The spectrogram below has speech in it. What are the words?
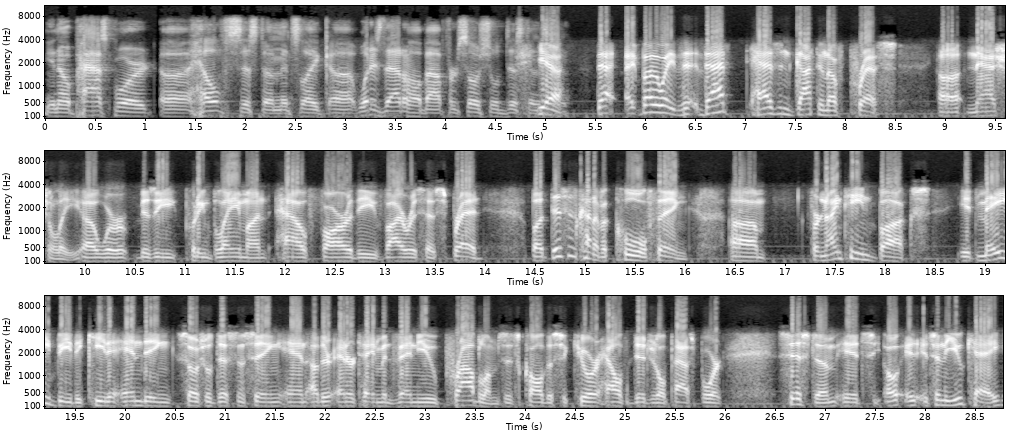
you know passport uh, health system? It's like uh, what is that all about for social distancing? Yeah, that. By the way, th- that hasn't gotten enough press uh, nationally. Uh, we're busy putting blame on how far the virus has spread, but this is kind of a cool thing. Um, for 19 bucks, it may be the key to ending social distancing and other entertainment venue problems. It's called the Secure Health Digital Passport System. It's oh, it's in the UK,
